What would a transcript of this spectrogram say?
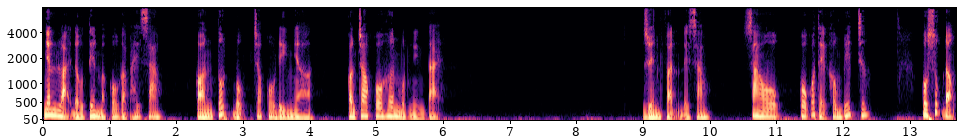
Nhân loại đầu tiên mà cô gặp hay sao? Còn tốt bụng cho cô đi nhờ. Còn cho cô hơn một nghìn tệ. Duyên phận đấy sao? Sao cô có thể không biết chứ? Cô xúc động,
